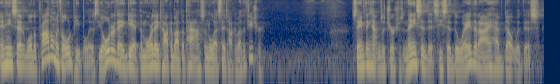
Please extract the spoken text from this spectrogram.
And he said, Well, the problem with old people is the older they get, the more they talk about the past and the less they talk about the future. Same thing happens with churches. And then he said this He said, The way that I have dealt with this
